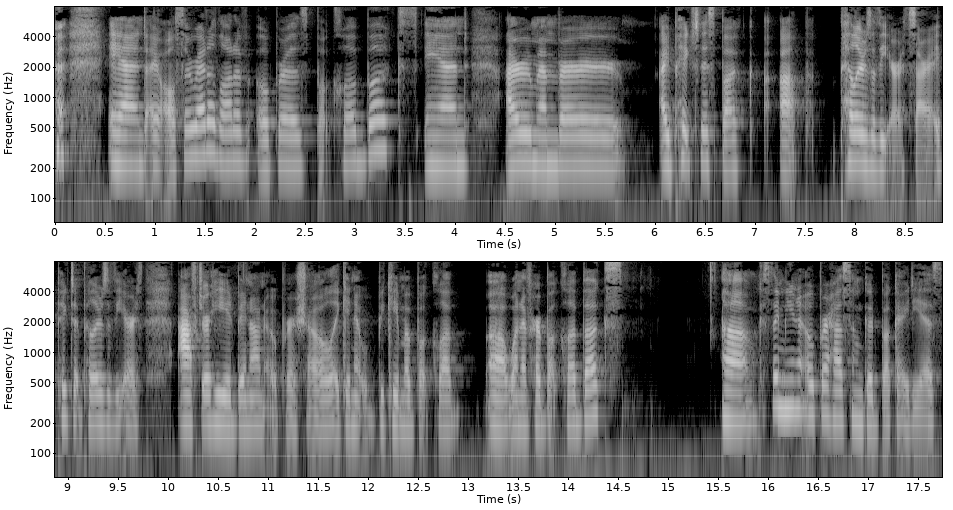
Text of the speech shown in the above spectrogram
and I also read a lot of Oprah's book club books. And I remember I picked this book up Pillars of the Earth. Sorry, I picked up Pillars of the Earth after he had been on Oprah show, like, and it became a book club, uh, one of her book club books. Um, because I mean, Oprah has some good book ideas.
